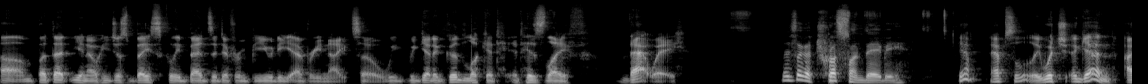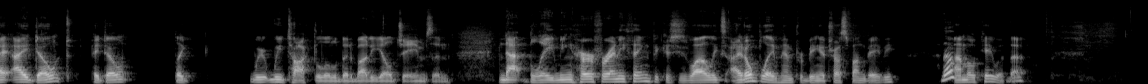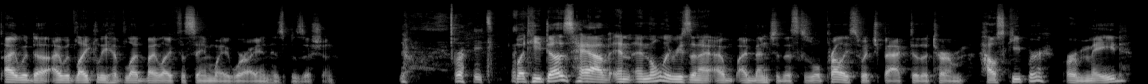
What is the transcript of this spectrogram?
um, but that you know he just basically beds a different beauty every night. So we, we get a good look at, at his life that way. He's like a trust fund baby. yeah absolutely. Which again i i don't i don't like we, we talked a little bit about el james and not blaming her for anything because she's wild wildly i don't blame him for being a trust fund baby. Nope. i'm okay with that i would uh, i would likely have led my life the same way were i in his position Right. but he does have and, and the only reason i, I, I mentioned this because we'll probably switch back to the term housekeeper or maid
